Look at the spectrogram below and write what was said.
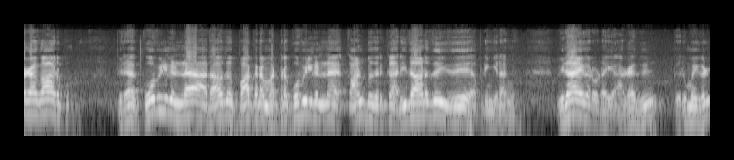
அழகாக இருக்கும். பிற கோவில்களில் அதாவது பார்க்குற மற்ற கோவில்களில் காண்பதற்கு அரிதானது இது அப்படிங்கிறாங்க. விநாயகருடைய அழகு பெருமைகள்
